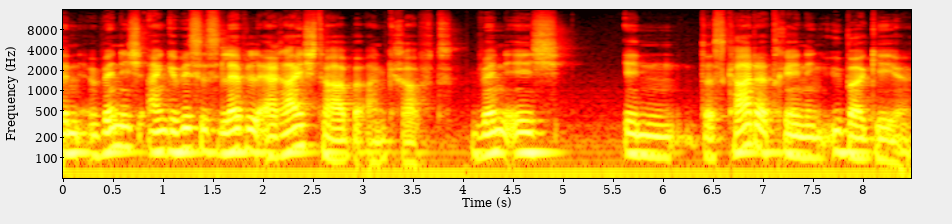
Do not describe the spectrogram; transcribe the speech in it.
Denn wenn ich ein gewisses Level erreicht habe an Kraft, wenn ich in das Kadertraining übergehe,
